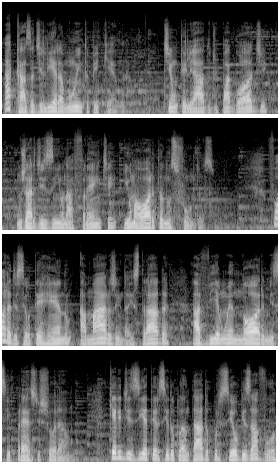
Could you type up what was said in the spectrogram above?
A casa de Li era muito pequena. Tinha um telhado de pagode, um jardizinho na frente e uma horta nos fundos. Fora de seu terreno, à margem da estrada, havia um enorme cipreste chorão, que ele dizia ter sido plantado por seu bisavô.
